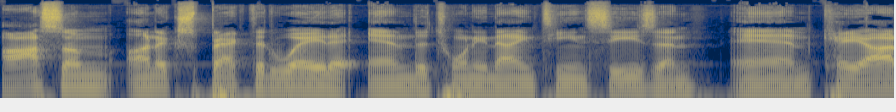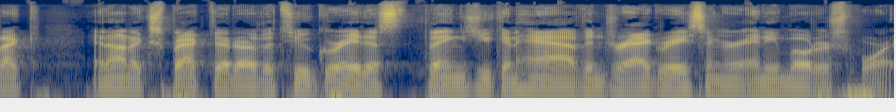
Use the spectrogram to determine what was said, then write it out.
awesome, unexpected way to end the 2019 season. And chaotic and unexpected are the two greatest things you can have in drag racing or any motorsport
